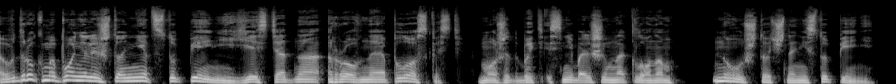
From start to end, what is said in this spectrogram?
Вдруг мы поняли, что нет ступеней, есть одна ровная плоскость, может быть, с небольшим наклоном, но уж точно не ступени.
